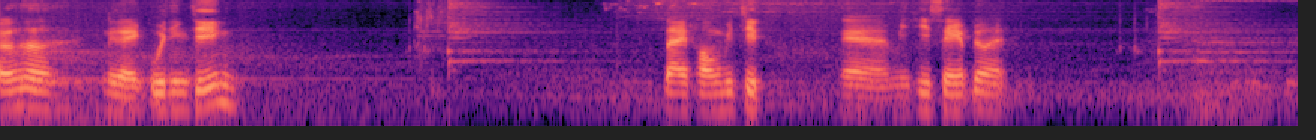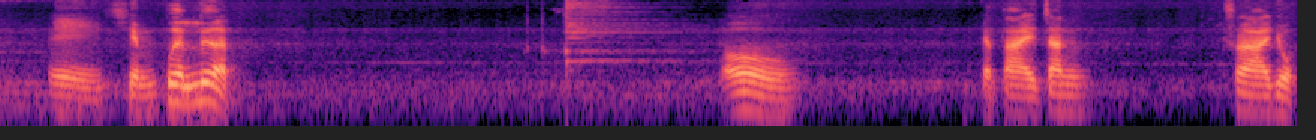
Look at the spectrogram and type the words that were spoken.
เออ เหนื่อยกูจริง ๆ ได้ทองวิจิตเนี่ยมีที่เซฟด้วยนี่เข็มเปื้อนเลือด โอ้ กระต่ายจันทรายก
